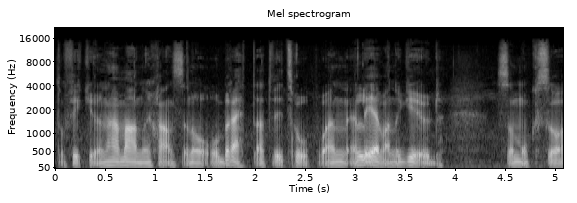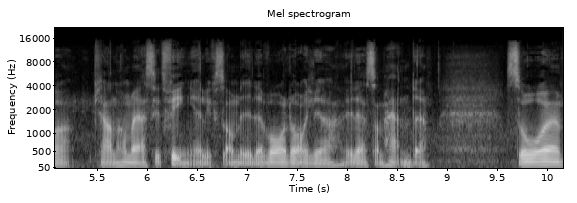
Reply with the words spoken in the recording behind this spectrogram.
då fick ju den här mannen chansen att, att berätta att vi tror på en, en, levande Gud som också kan ha med sitt finger liksom, i det vardagliga, i det som händer. Så eh,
